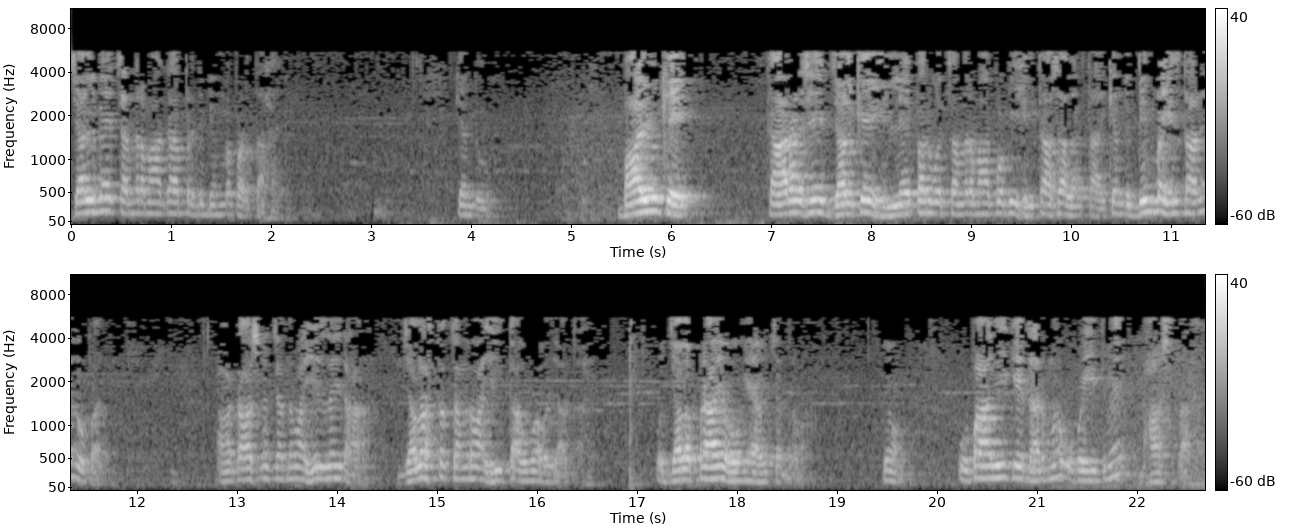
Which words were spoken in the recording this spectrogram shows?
जल में चंद्रमा का प्रतिबिंब पड़ता है। किंतु वायु के कारण से जल के हिलने पर वो चंद्रमा को भी हिलता सा लगता है। किंतु बिंब हिलता नहीं ऊपर। आकाश में चंद्रमा हिल नहीं रहा। जलस्थ चंद्रमा हिलता हुआ हो जाता है। वो जलप्राय हो गया है चंद्रमा। क्यों? उपाधि के धर्म उपहित में भासता है।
